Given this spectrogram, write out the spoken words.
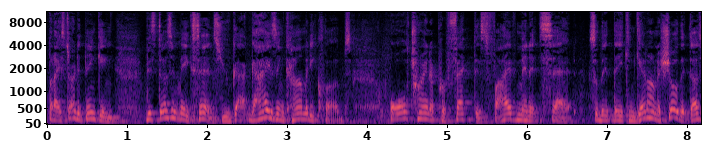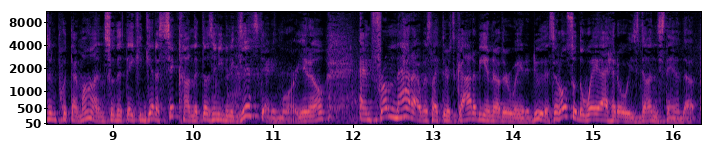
But I started thinking, this doesn't make sense. You've got guys in comedy clubs all trying to perfect this five minute set so that they can get on a show that doesn't put them on, so that they can get a sitcom that doesn't even exist anymore, you know? And from that, I was like, there's got to be another way to do this. And also the way I had always done stand up.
